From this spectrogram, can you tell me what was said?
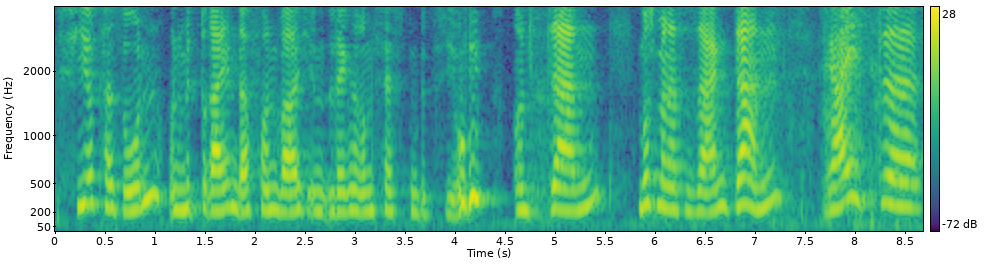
vier Personen und mit dreien davon war ich in längeren festen Beziehungen. Und dann muss man dazu sagen, dann reiste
